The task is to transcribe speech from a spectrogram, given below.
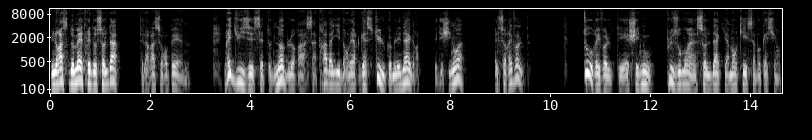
Une race de maîtres et de soldats, c'est la race européenne. Réduisez cette noble race à travailler dans l'ergastule comme les nègres et des Chinois, elle se révolte. Tout révolté est chez nous plus ou moins un soldat qui a manqué sa vocation,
